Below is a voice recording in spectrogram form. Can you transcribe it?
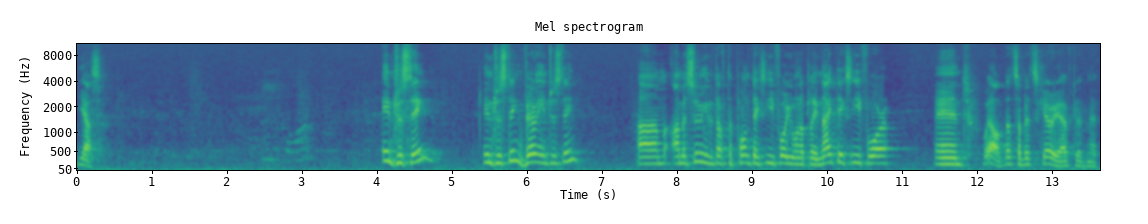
Yes. Interesting. Interesting. Very interesting. Um, I'm assuming that after pawn takes e4, you want to play knight takes e4. And, well, that's a bit scary, I have to admit.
